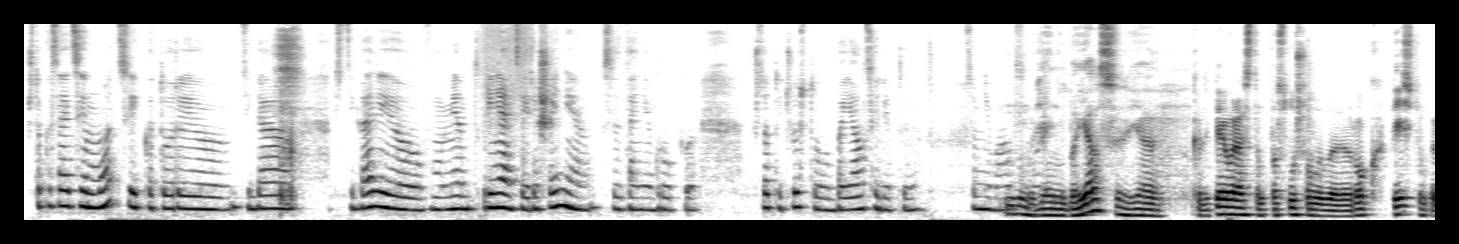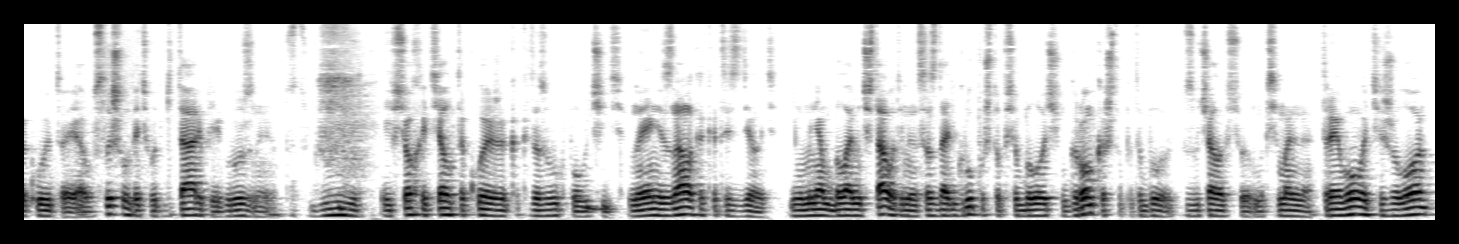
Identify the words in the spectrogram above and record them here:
Что касается эмоций, которые тебя постигали в момент принятия решения создания группы? Что ты чувствовал? Боялся ли ты? Сомневался? Ну, я не боялся. Я когда первый раз там послушал рок-песню какую-то, я услышал эти вот гитары перегрузанные. И все хотел такой же, как это звук получить. Но я не знал, как это сделать. И у меня была мечта вот именно создать группу, чтобы все было очень громко, чтобы это было, звучало все максимально троевого, тяжело.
